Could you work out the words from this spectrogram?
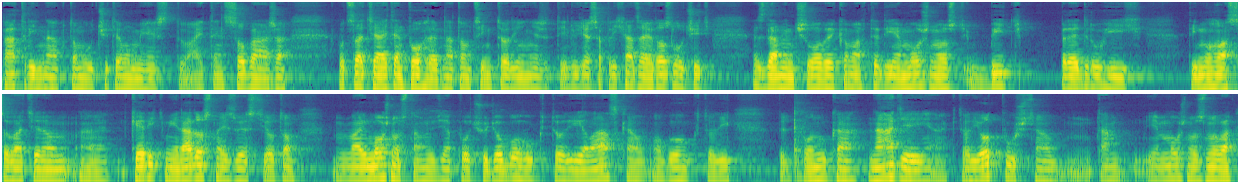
patrí na k tomu určitému miestu, aj ten sobáž a v podstate aj ten pohreb na tom cintoríne, že tí ľudia sa prichádzajú rozlúčiť s daným človekom a vtedy je možnosť byť pre druhých tým ohlasovateľom eh, kerikmi radosnej zvesti o tom, majú možnosť tam ľudia počuť o Bohu, ktorý je láska, o Bohu, ktorý ponúka nádej a ktorý odpúšťa. Tam je možnosť znova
